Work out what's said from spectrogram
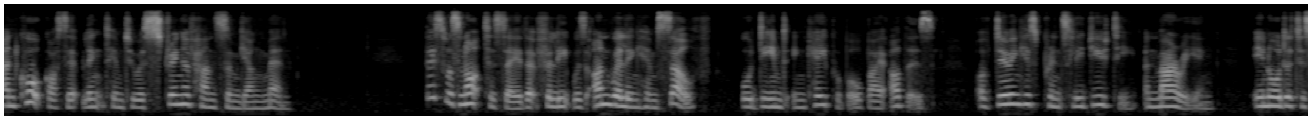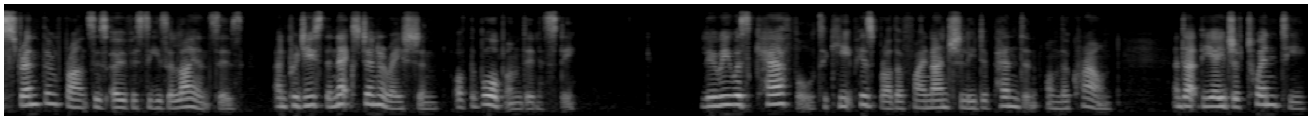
and court gossip linked him to a string of handsome young men. This was not to say that Philippe was unwilling himself, or deemed incapable by others, of doing his princely duty and marrying, in order to strengthen France's overseas alliances and produce the next generation of the Bourbon dynasty. Louis was careful to keep his brother financially dependent on the crown, and at the age of twenty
